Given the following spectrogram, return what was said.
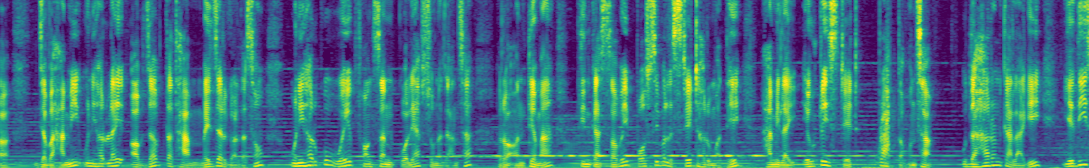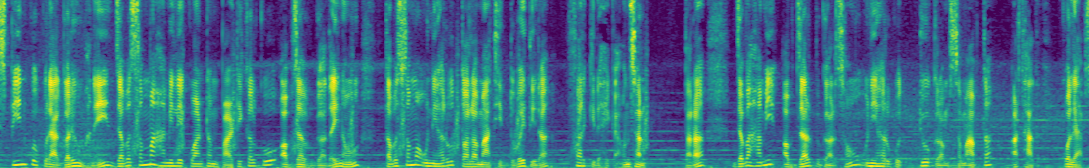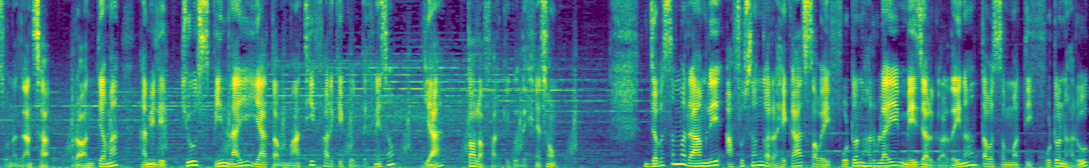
जब हामी उनीहरूलाई अब्जर्भ तथा मेजर गर्दछौँ उनीहरूको वेभ फङ्सन कोल्याप्स हुन जान्छ र अन्त्यमा तिनका सबै पोसिबल स्टेटहरूमध्ये हामीलाई एउटै स्टेट प्राप्त हुन्छ। उदाहरणका लागि यदि स्पिनको कुरा गऱ्यौँ भने जबसम्म हामीले क्वान्टम पार्टिकलको अब्जर्भ गर्दैनौँ तबसम्म उनीहरू तलमाथि दुवैतिर फर्किरहेका हुन्छन्। तर जब हामी अब्जर्भ गर्छौँ उनीहरूको त्यो क्रम समाप्त अर्थात् कोल्याप्स हुन जान्छ। र अन्त्यमा हामीले त्यो स्पिनलाई या त माथि फर्केको देख्नेछौँ या तल फर्केको देख्नेछौँ। जबसम्म रामले आफूसँग रहेका सबै फोटोनहरूलाई मेजर गर्दैन तबसम्म ती फोटोनहरू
